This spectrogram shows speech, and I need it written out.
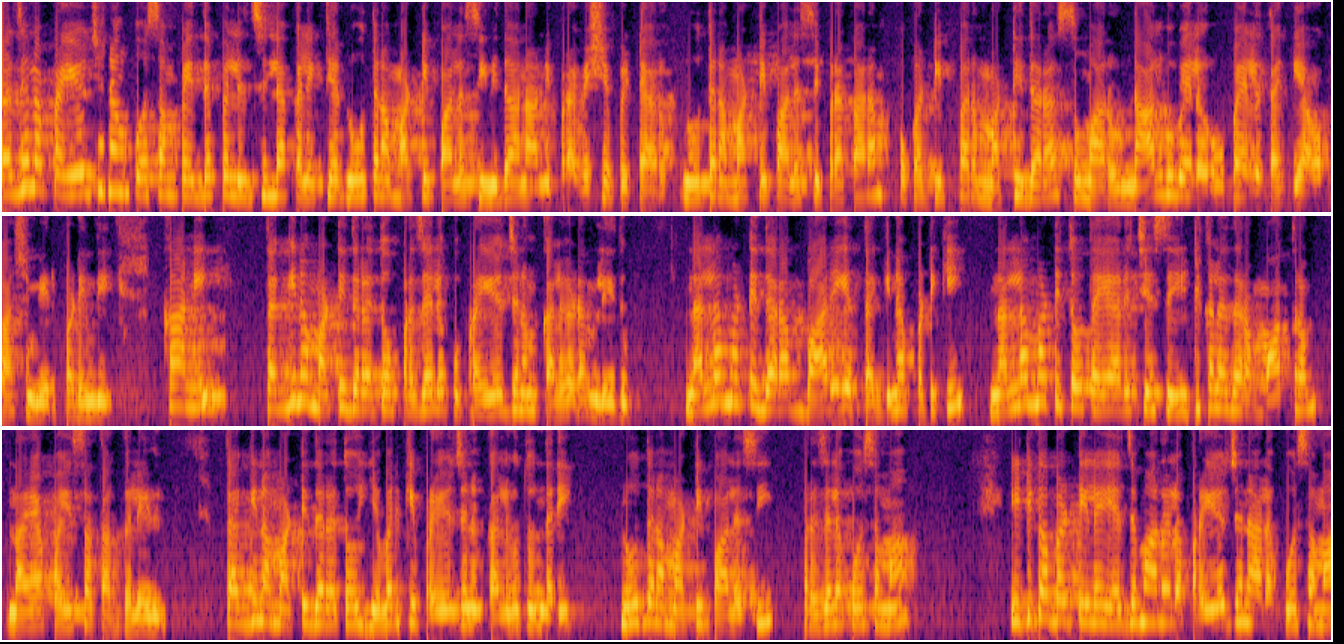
ప్రజల ప్రయోజనం కోసం పెద్దపల్లి జిల్లా కలెక్టర్ నూతన మట్టి పాలసీ విధానాన్ని ప్రవేశపెట్టారు. నూతన మట్టి పాలసీ ప్రకారం ఒక టిప్పర్ మట్టి ధర సుమారు నాలుగు వేల రూపాయలు తగ్గే అవకాశం ఏర్పడింది. కానీ తగ్గిన మట్టి ధరతో ప్రజలకు ప్రయోజనం కలగడం లేదు. నల్ల మట్టి ధర భారీగా తగ్గినప్పటికీ నల్ల మట్టితో తయారు చేసే ఇటుకల ధర మాత్రం నయా పైసా తగ్గలేదు. తగ్గిన మట్టి ధరతో ఎవరికి ప్రయోజనం కలుగుతుందని నూతన మట్టి పాలసీ ప్రజల కోసమా? ఇటుక బట్టీల యజమానుల ప్రయోజనాల కోసమా?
